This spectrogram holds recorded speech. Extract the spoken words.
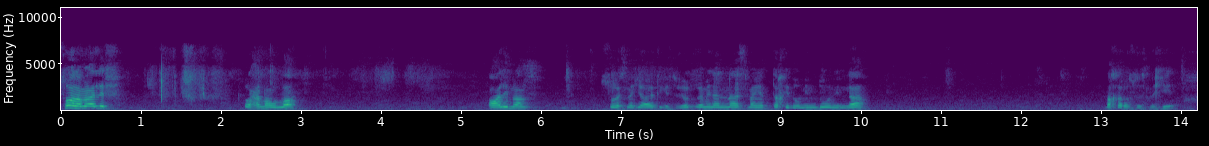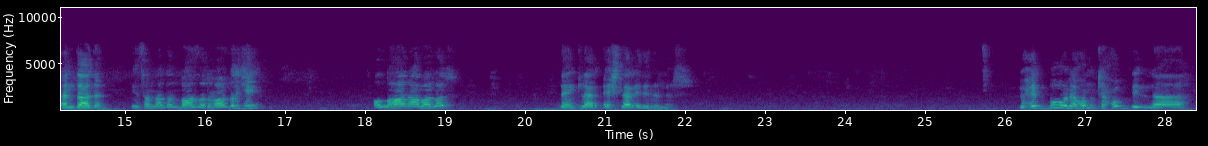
Sonra müellif rahimahullah Ali İmran suresindeki ayeti getiriyor. Ve minen nas men yettehidu min dunillah Bakara suresindeki endaden. İnsanlardan bazıları vardır ki Allah'a ne yaparlar? Denkler, eşler edinirler. yuhibbunehum kehubbillah.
